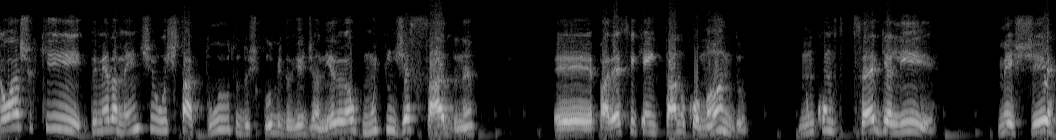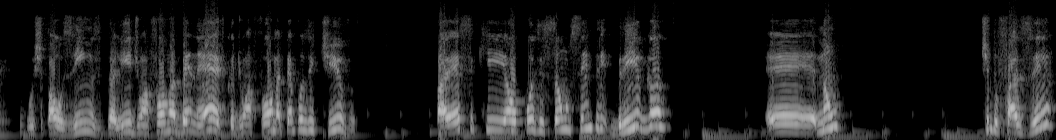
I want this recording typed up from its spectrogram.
Eu acho que, primeiramente, o estatuto dos clubes do Rio de Janeiro é algo muito engessado, né? É, parece que quem está no comando não consegue ali mexer os pauzinhos ali de uma forma benéfica, de uma forma até positiva. Parece que a oposição sempre briga, é, não tendo fazer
